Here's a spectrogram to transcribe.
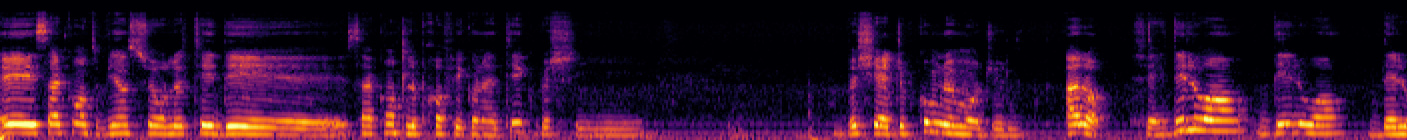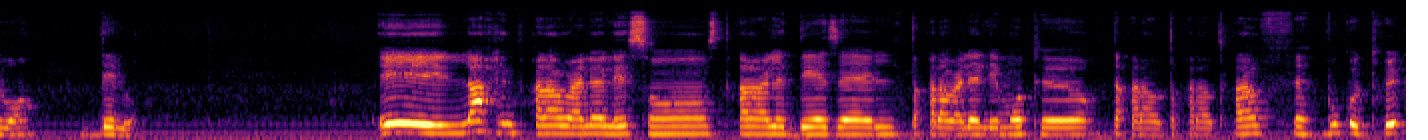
Et ça compte bien sûr le TD, ça compte le prof économique, comme le module. Alors, faire des lois, des lois, des lois, des lois. Et là, on تقراو على l'essence, تقراو على diesel, تقراو على les moteurs, تقراو تقراو تقراو faire beaucoup de trucs.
